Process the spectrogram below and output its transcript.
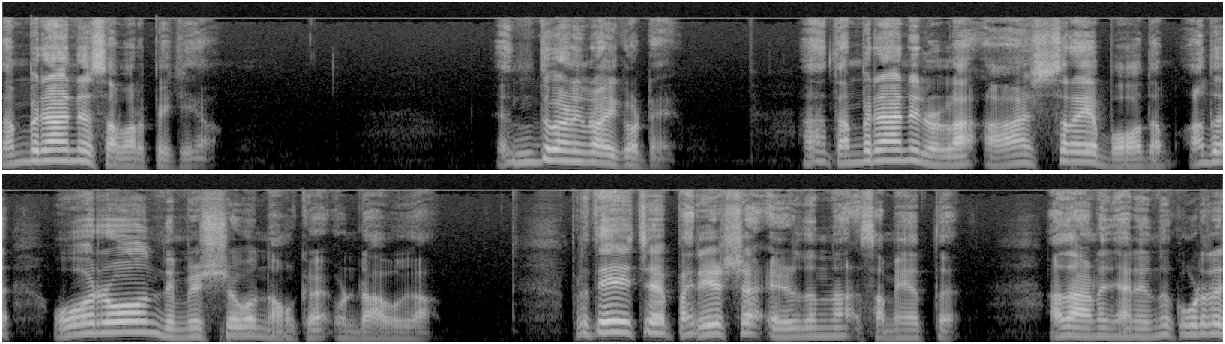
തമ്പുരാനെ സമർപ്പിക്കുക. എന്ത് വേണമെങ്കിലും ആയിക്കോട്ടെ. ആ തമ്പുരാനിലുള്ള ആശ്രയബോധം അത് ഓരോ നിമിഷവും നമുക്ക് ഉണ്ടാവുക. പ്രത്യേകിച്ച് പരീക്ഷ എഴുതുന്ന സമയത്ത് അതാണ് ഞാൻ ഇന്ന് കൂടുതൽ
